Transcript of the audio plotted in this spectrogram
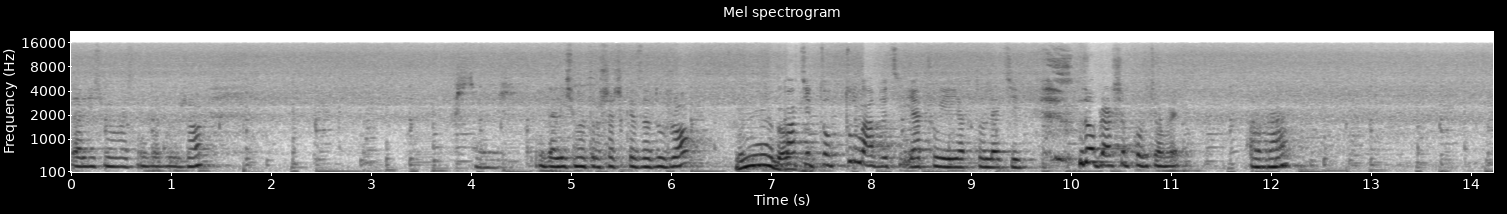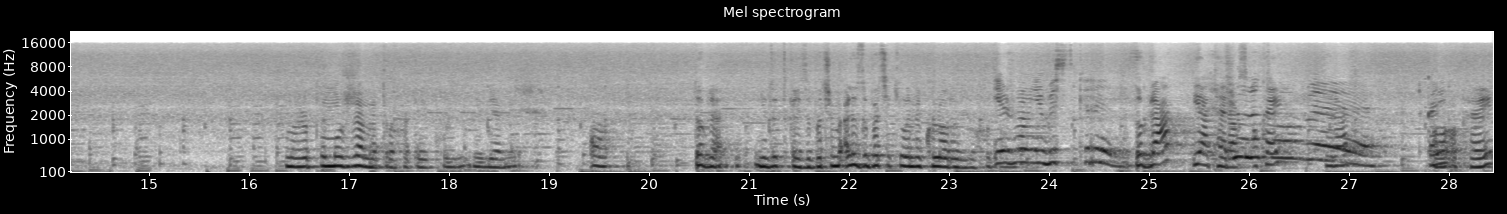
daliśmy właśnie za dużo. Daliśmy troszeczkę za dużo. No nie, dobrze. Patrzcie, to tu nawet ja czuję, jak to leci. Dobra, szybko wyciągaj. Dobra. Może pomożemy trochę tej kuli, nie wiemy. O, Dobra, nie dotykaj, zobaczymy, ale zobacz, jakie ładne kolory wychodzą. ja już mam niebieski. Dobra, ja teraz, okej? Teraz. Czekaj. O, okej,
